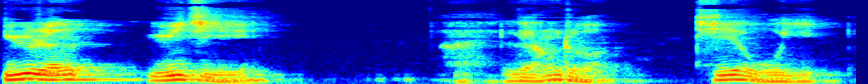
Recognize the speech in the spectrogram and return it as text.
于人于己，哎，两者。皆无益，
